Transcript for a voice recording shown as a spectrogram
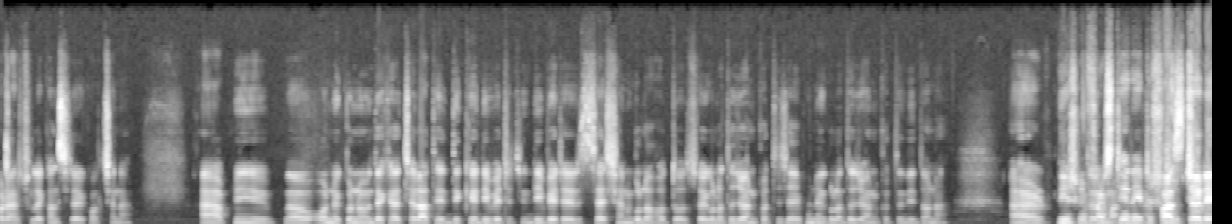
ওরা আসলে কনসিডার করছে না। আপনি অন্য কোনো দেখা যাচ্ছে রাতের দিকে ডিবেটের ডিবেটের সেশনগুলো হতো সো এগুলোতে জয়েন করতে চাইবেন এগুলোতে জয়েন করতে দিত না। আর ফার্স্ট ইয়ারে।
